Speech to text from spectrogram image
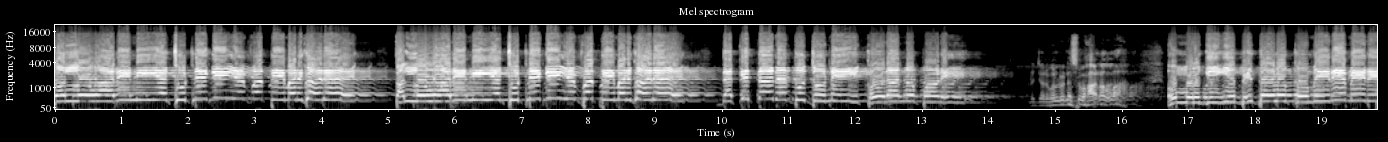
তলোয়ারি নিয়ে ছুটে গিয়ে ফাতিমার ঘরে। তলোয়ারি নিয়ে ছুটে গিয়ে ফাতিমার ঘরে। দেখে তারা দুজনে কোরআন পড়ে। জোর বলবেন না সুবহানাল্লাহ। মেরে মেরে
